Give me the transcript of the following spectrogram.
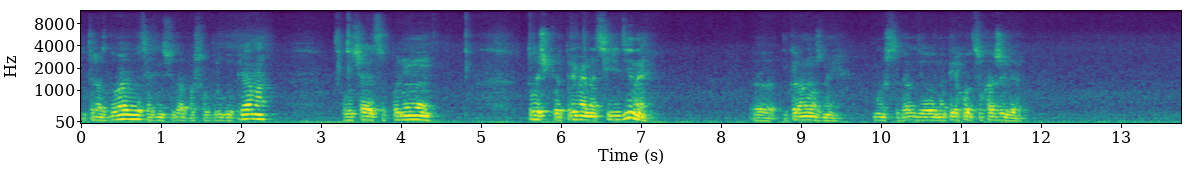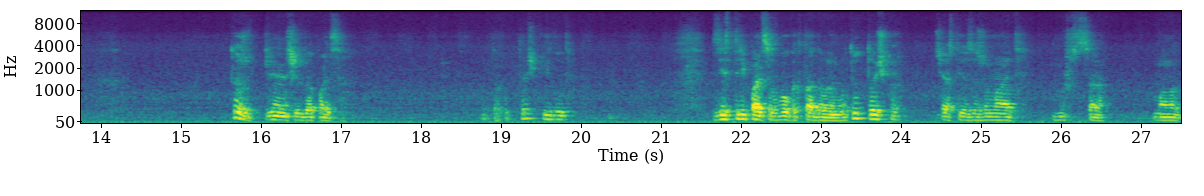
Тут раздваивается, один сюда пошел, другой прямо. Получается по нему точка вот примерно от середины э, икроножной мышцы, да, где на переход сухожилия. Тоже примерно через два пальца. точки идут. Здесь три пальца в бок откладываем. Вот тут точка. Часто ее зажимает мышца, мало,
